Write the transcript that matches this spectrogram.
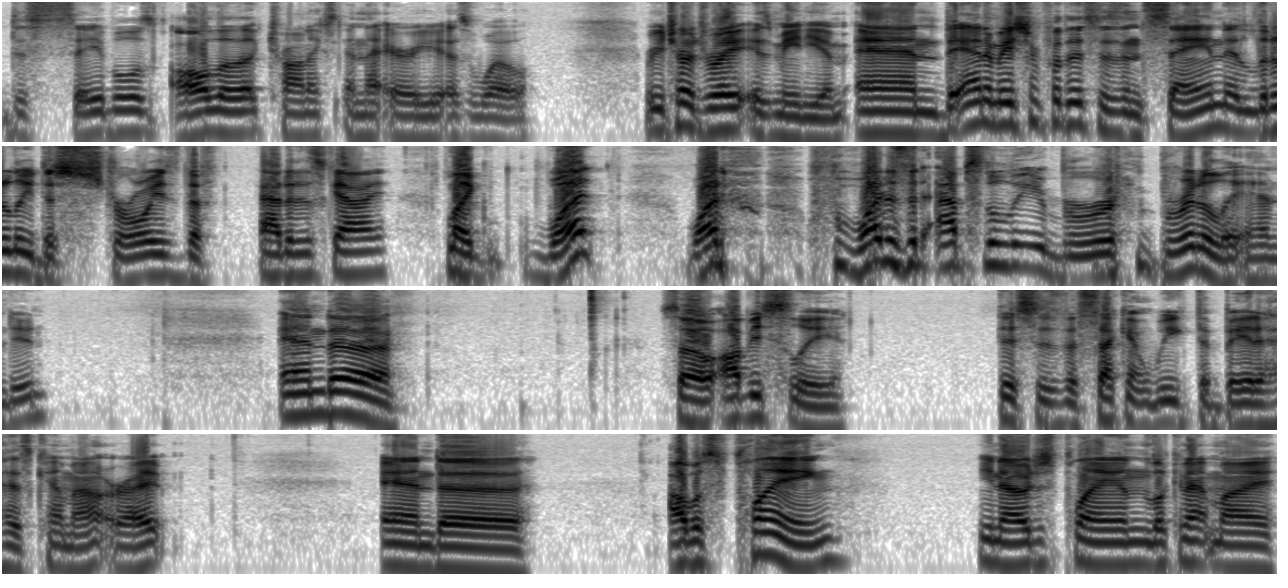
disables all electronics in that area as well. Recharge rate is medium. And the animation for this is insane. It literally destroys the out of this guy. Like, what? What? Why does it absolutely br brittle him, dude? And, uh, so obviously, this is the second week the beta has come out, right? and uh, I was playing, you know, just playing, looking at my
